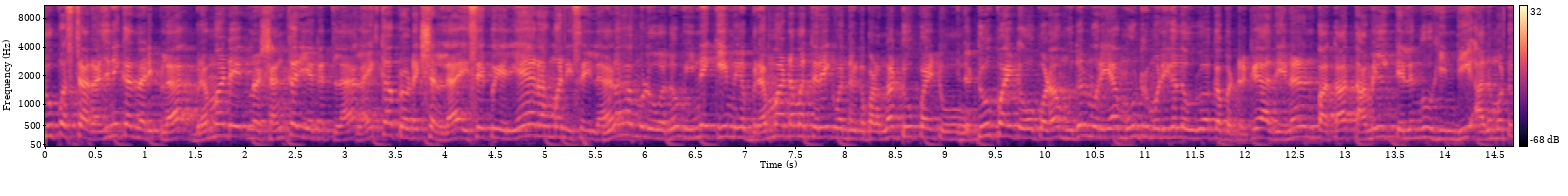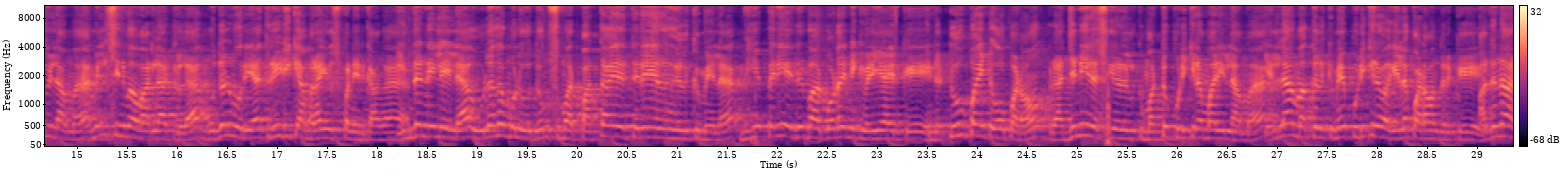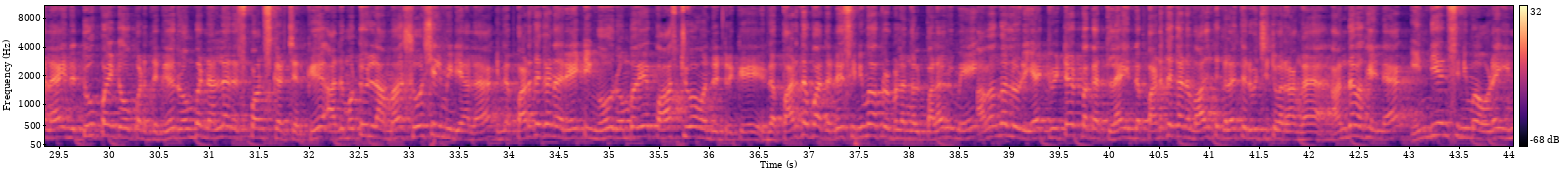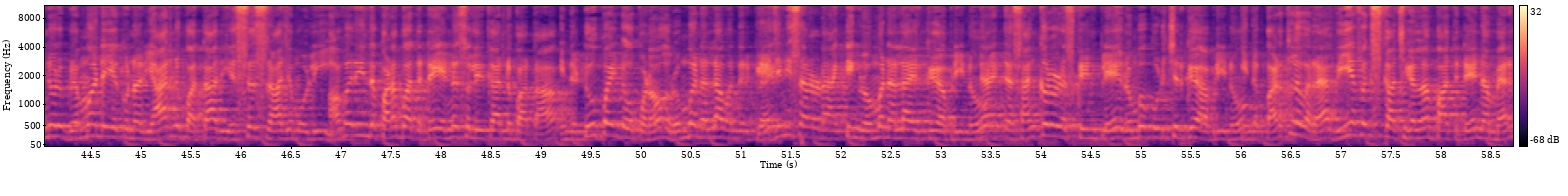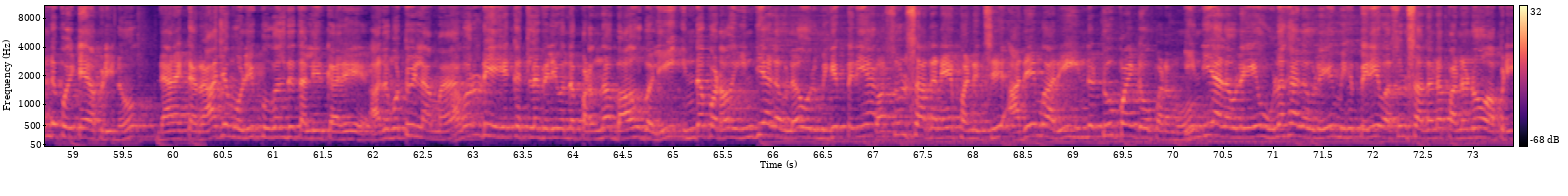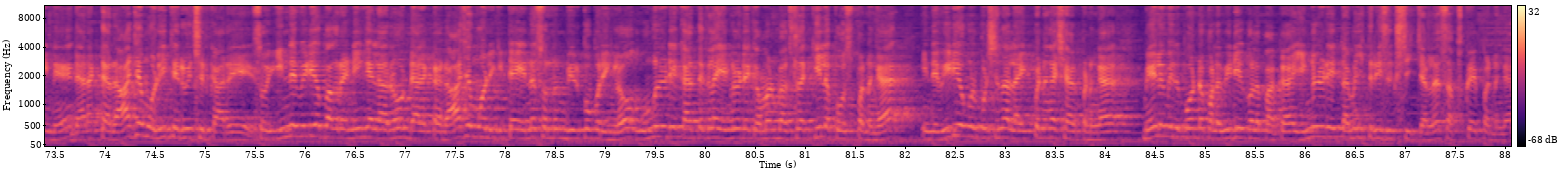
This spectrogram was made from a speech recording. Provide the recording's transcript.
Super star Rajinikanth நடிப்புல பிரம்மாண்ட இயக்குனர் சங்கர் இயக்கத்துல லைகா ப்ரொடக்ஷன்ல இசைப்புயல் ஏ ஆர் ரஹ்மான் இசையில உலகம் முழுவதும் இன்னைக்கு மிக பிரம்மாண்டமா திரைக்கு வந்திருக்க படம் தான் டூ பாயிண்ட் ஓ. இந்த டூ பாயிண்ட் ஓ படம் முதல் முறையா மூன்று மொழிகள்ல உருவாக்கப்பட்டிருக்கு. அது என்னன்னு பார்த்தா தமிழ் தெலுங்கு ஹிந்தி அது மட்டும் இல்லாம தமிழ் சினிமா வரலாற்றுல முதல் முறையா த்ரீ டி கேமரா யூஸ் பண்ணிருக்காங்க இந்த நிலையில உலகம் முழுவதும் சுமார் பத்தாயிரம் திரையரங்குகளுக்கு மேல மிகப்பெரிய எதிர்பார்ப்போட இன்னைக்கு வெளியாயிருக்கு. இந்த டூ பாயிண்ட் ஓ படம் ரஜினி ரசிகர்களுக்கு மட்டும் பிடிக்கிற மாதிரி இல்லாம எல்லா மக்களுக்குமே பிடிக்கிற வகையில படம் வந்திருக்கு. அதனால இந்த டூ பாயிண்ட் ஓ படத்துக்கு ரொம்ப நல்ல ரெஸ்பான்ஸ் கிடைச்சிருக்கு. அது மட்டும் இல்லாம சோஷியல் மீடியால இந்த படத்துக்கான ரேட்டிங்கும் ரொம்பவே பாசிட்டிவா வந்துட்டு இருக்கு இந்த படத்தை பார்த்துட்டு சினிமா பிரபலங்கள் பலருமே அவங்களுடைய ட்விட்டர் பக்கத்துல இந்த படத்துக்கான வாழ்த்துக்களை தெரிவிச்சிட்டு வராங்க. அந்த வகையில இந்தியன் சினிமாவோட இன்னொரு பிரம்மாண்ட இயக்குனர் யாருன்னு பார்த்தா அது எஸ் எஸ் ராஜமௌலி. அவர் இந்த படம் பார்த்துட்டு என்ன சொல்லியிருக்காருன்னு பார்த்தா இந்த டூ பாயிண்ட் ஓ படம் ரொம்ப நல்லா வந்திருக்கு. ரஜினி சாரோட ஆக்டிங் ரொம்ப நல்லா இருக்கு அப்படின்னு சங்கரோட ஸ்கிரீன் பிளே ரொம்ப பிடிச்சிருக்கு அப்படின்னு இந்த படத்துல வர விஎஃப்எக்ஸ் காட்சிகள்லாம் பார்த்துட்டு நான் மிரண்டு போயிட்டேன் அப்படின்னு டேரக்டர் ராஜமௌழி புகழ்ந்து தள்ளியிருக்காரு. அது மட்டும் இல்லாம அவருடைய இயக்கத்துல வெளிவந்த படம் தான் பாகுபலி. இந்த படம் இந்திய அளவுல ஒரு மிகப்பெரிய வசூல் சாதனையை பண்ணுச்சு. அதே மாதிரி இந்த டூ பாயிண்ட் ஓ படமும் இந்திய அளவுலயும் உலக அளவுலயும் மிகப்பெரிய வசூல் சாதனை பண்ணணும் அப்படின்னு டேரக்டர் ராஜமௌழி தெரிவிச்சிருக்காரு. சோ இந்த வீடியோ பாக்குற நீங்க எல்லாரும் டேரக்டர் ராஜமௌழி கிட்ட என்ன சொல்லணும்னு விருப்பப்படுறீங்களோ உங்களுடைய கருத்துக்களை எங்களுடைய கமெண்ட் பாக்ஸ்ல கீழே போஸ்ட் பண்ணுங்க. இந்த வீடியோ உங்களுக்கு பிடிச்சிருந்தா லைக் பண்ணுங்க ஷேர் பண்ணுங்க. மேலும் இது போன்ற பல வீடியோக்களை பார்க்க எங்களுடைய தமிழ் த்ரீ சிக்ஸ்டி சேனலை சப்ஸ்கிரைப் பண்ணுங்க.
